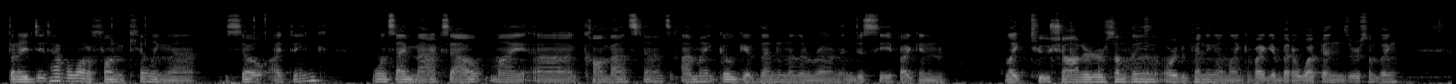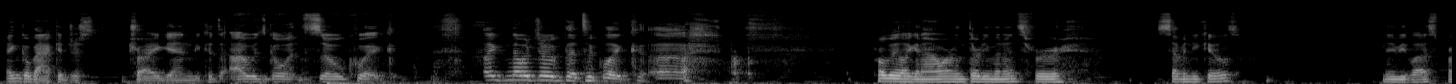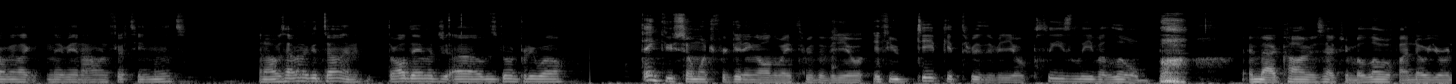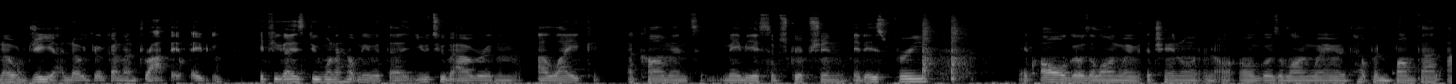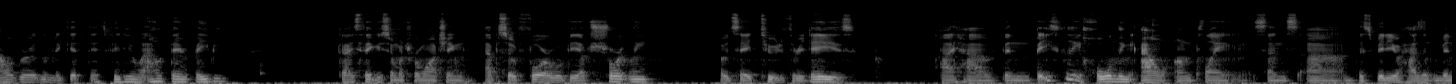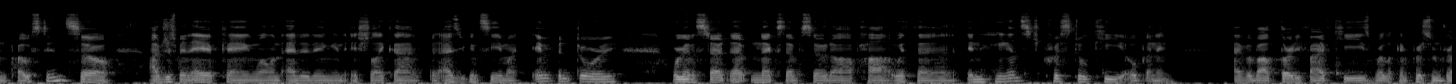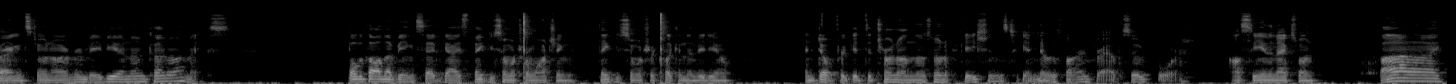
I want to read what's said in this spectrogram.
But I did have a lot of fun killing that. So I think once I max out my uh, combat stats, I might go give that another run and just see if I can like two-shot it or something. Or depending on like if I get better weapons or something. I can go back and just try again because I was going so quick like no joke that took like uh probably like an hour and 30 minutes for 70 kills maybe less probably like maybe an hour and 15 minutes and i was having a good time thrall damage uh was doing pretty well thank you so much for getting all the way through the video if you did get through the video please leave a little buh in that comment section below if i know you're an og i know you're gonna drop it baby if you guys do want to help me with the YouTube algorithm, a like, a comment, maybe a subscription, it is free. It all goes a long way with the channel and all, all goes a long way with helping bump that algorithm to get this video out there, baby. Guys, thank you so much for watching. Episode 4 will be up shortly. I would say two to three days. I have been basically holding out on playing since uh, this video hasn't been posted. So I've just been AFKing while I'm editing and ish like that. But as you can see in my inventory, we're going to start next episode off hot with an enhanced crystal key opening. I have about 35 keys. We're looking for some Dragonstone armor, maybe an Uncut Onyx. But with all that being said, guys, thank you so much for watching. Thank you so much for clicking the video. And don't forget to turn on those notifications to get notified for episode 4. I'll see you in the next one. Bye!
